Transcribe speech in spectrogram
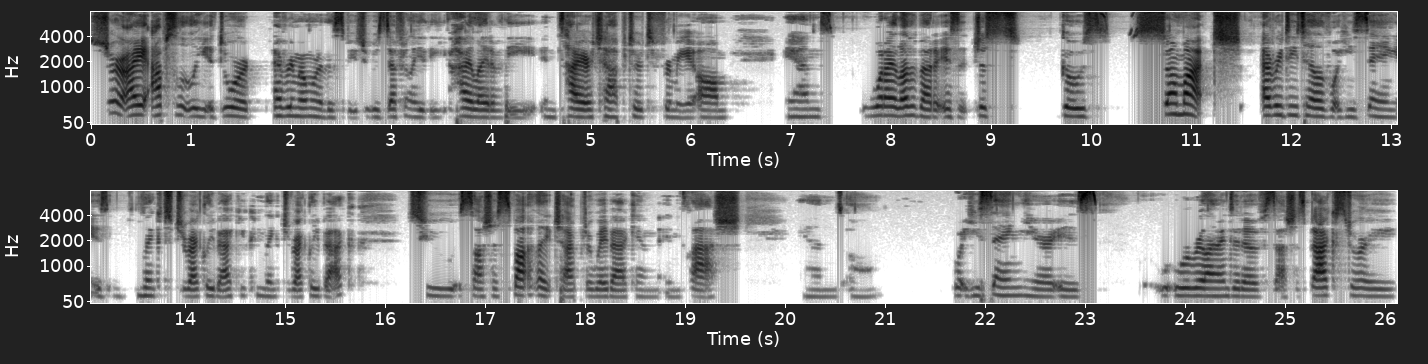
Sure. I absolutely adored every moment of the speech. It was definitely the highlight of the entire chapter for me. Um, and what I love about it is it just goes so much. Every detail of what he's saying is linked directly back. You can link directly back to Sasha's spotlight chapter way back in, in Clash. And um, what he's saying here is we're reminded of Sasha's backstory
